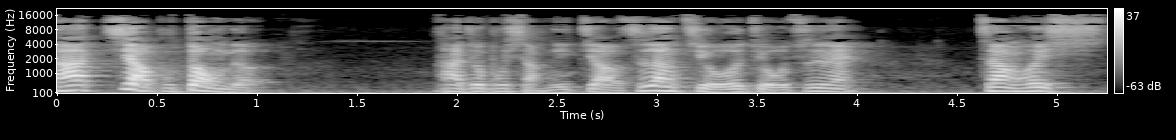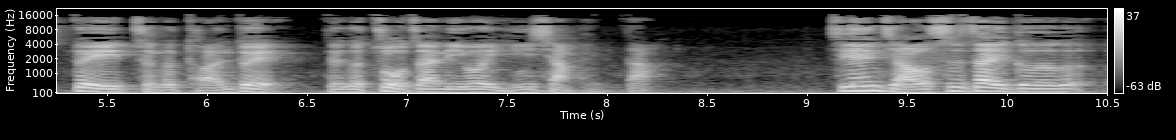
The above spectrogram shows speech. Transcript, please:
他叫不动的，他就不想去叫。这样久而久之呢，这样会对整个团队这个作战力会影响很大。今天假如是在一个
